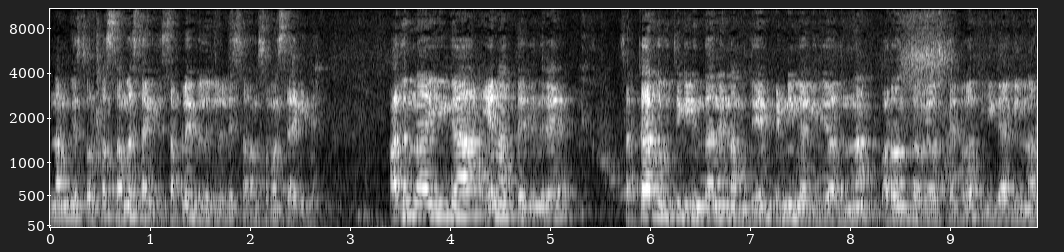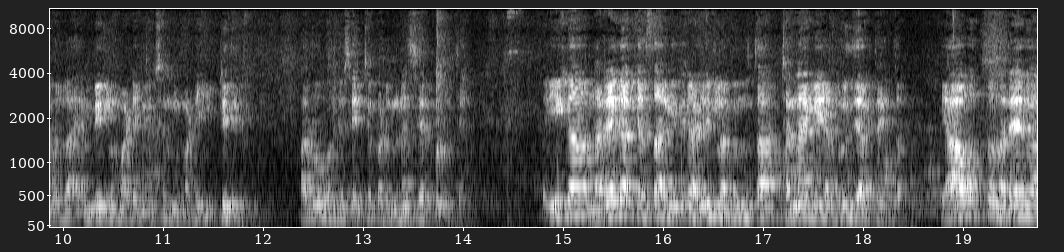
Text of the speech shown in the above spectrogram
ನಮಗೆ ಸ್ವಲ್ಪ ಸಮಸ್ಯೆ ಆಗಿದೆ. ಸಪ್ಲೈ ಬಿಲ್ಗಳಲ್ಲಿ ಸಮಸ್ಯೆ ಆಗಿದೆ. ಅದನ್ನು ಈಗ ಏನಾಗ್ತಾ ಇದೆ ಅಂದರೆ ಸರ್ಕಾರದ ವತಿಗಳಿಂದಾನೇ ನಮ್ಮದು ಏನು ಪೆಂಡಿಂಗ್ ಆಗಿದೆಯೋ ಅದನ್ನು ಬರುವಂಥ ವ್ಯವಸ್ಥೆಗಳು ಈಗಾಗಲೇ ನಾವೆಲ್ಲ ಎಂ ಬಿಗಳು ಮಾಡಿ ಮೆನ್ಷನ್ಗಳು ಮಾಡಿ ಇಟ್ಟಿದ್ದೀವಿ. ಅದು ಒಂದು ದಿವಸ ಹೆಚ್ಚು ಕಡಿಮೆ ಸೇರಿಕೊಳ್ಳುತ್ತೆ. ಈಗ ನರೇಗಾ ಕೆಲಸ ಆಗಿದ್ರೆ ಹಳ್ಳಿಗಳ ಅಭಿಮುಖ ಚೆನ್ನಾಗಿ ಅಭಿವೃದ್ಧಿ ಆಗ್ತಾ ಇತ್ತು. ಯಾವತ್ತು ನರೇಗಾ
